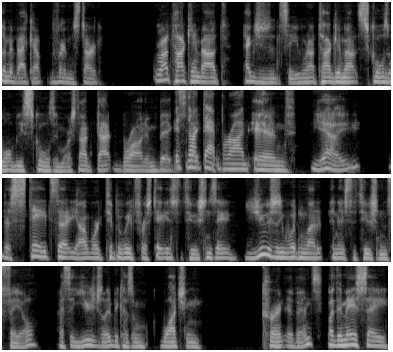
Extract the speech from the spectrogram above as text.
let me back up before we even start. We're not talking about exigency. We're not talking about schools won't be schools anymore. It's not that broad and big. It's not that broad. And yeah, the states that you know, work typically for state institutions, they usually wouldn't let an institution fail. I say usually because I'm watching current events, but they may say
